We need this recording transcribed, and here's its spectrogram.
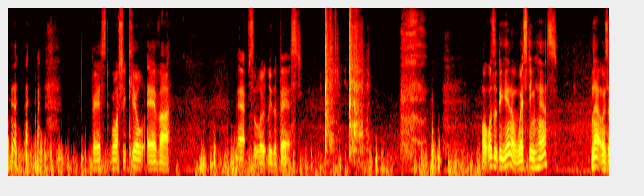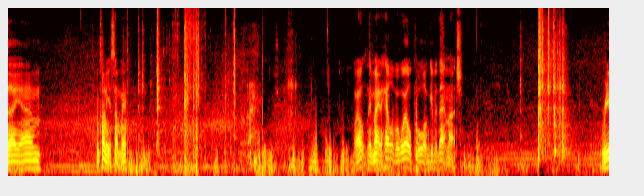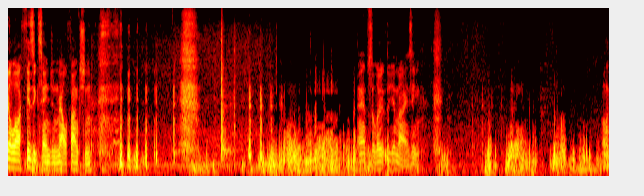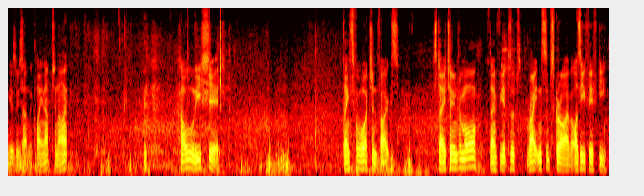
best washer kill ever. Absolutely the best. what was it again? A Westinghouse? No, it was a, um, it's on here somewhere. Well, they made a hell of a whirlpool, I'll give it that much. Real life physics engine malfunction. Absolutely amazing. Well, it gives me something to clean up tonight. Holy shit. Thanks for watching, folks. Stay tuned for more. Don't forget to rate and subscribe. Aussie 50.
